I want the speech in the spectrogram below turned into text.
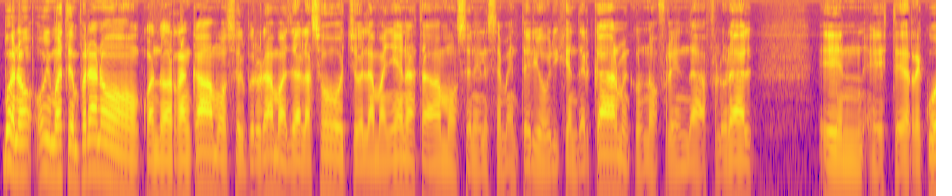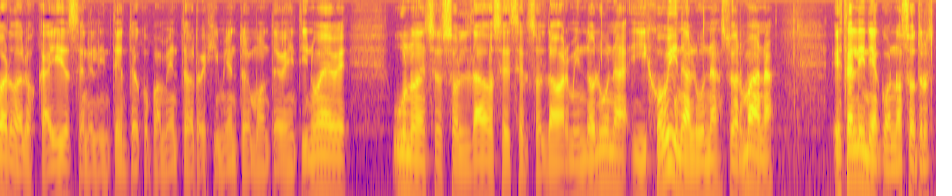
Bueno, hoy más temprano, cuando arrancábamos el programa, ya a las 8 de la mañana, estábamos en el cementerio Origen del Carmen con una ofrenda floral en este recuerdo a los caídos en el intento de ocupamiento del regimiento de Monte 29. Uno de esos soldados es el soldado Armindo Luna y Jovina Luna, su hermana, está en línea con nosotros.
